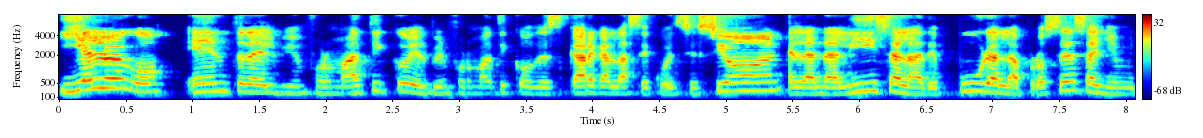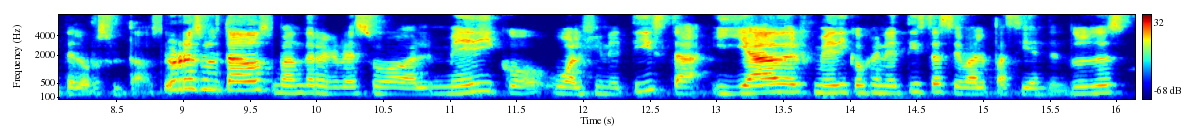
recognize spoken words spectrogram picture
Y ya luego entra el bioinformático y el bioinformático descarga la secuenciación, la analiza, la depura, la procesa y emite los resultados. Los resultados van de regreso al médico o al genetista y ya del médico genetista se va al paciente. Entonces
